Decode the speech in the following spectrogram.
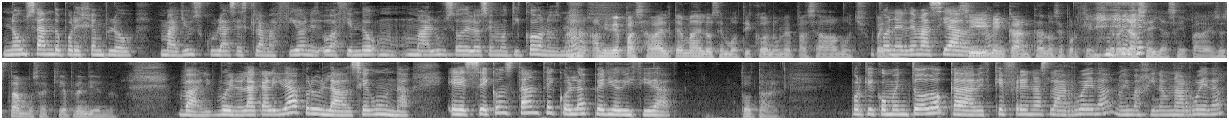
no usando, por ejemplo, mayúsculas, exclamaciones o haciendo mal uso de los emoticonos, ¿no? A mí me pasaba el tema de los emoticonos, me pasaba mucho. Poner demasiado. Sí, me encanta, no sé por qué, pero ya sé, ya sé, para eso estamos aquí aprendiendo. Vale, bueno, la calidad por un lado. Segunda, eh, sé constante con la periodicidad. Total. Porque como en todo, cada vez que frenas la rueda, no imagina una rueda,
